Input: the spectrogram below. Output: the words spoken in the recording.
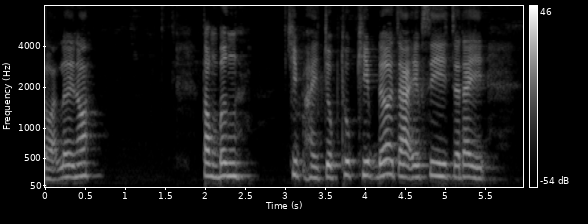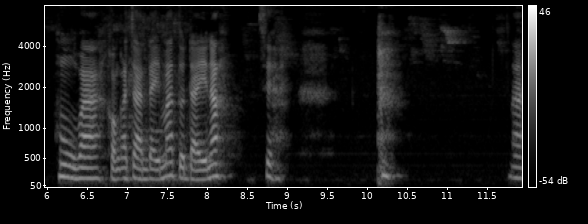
ลอดเลยเนาะต้องเบิง คลิปให้จบทุกคลิปเด้อจ้า FC จะได้หูว่าของอาจารย์ใดมาตัวใดนะเสียนะ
